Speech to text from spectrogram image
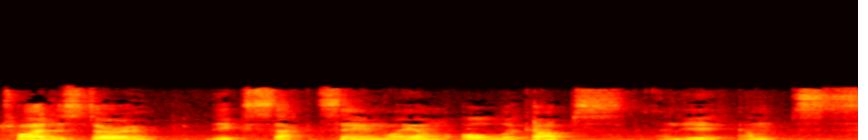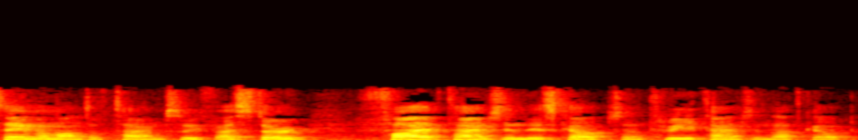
try to stir the exact same way on all the cups and the um, same amount of time. So if I stir five times in this cup and three times in that cup,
